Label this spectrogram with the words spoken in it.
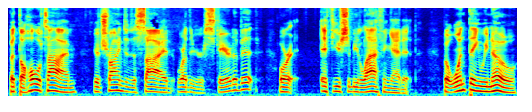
but the whole time you're trying to decide whether you're scared of it or if you should be laughing at it. But one thing we know,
